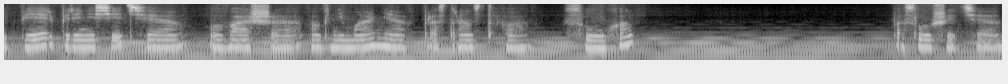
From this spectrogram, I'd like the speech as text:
Теперь перенесите ваше внимание в пространство слуха. Послушайте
